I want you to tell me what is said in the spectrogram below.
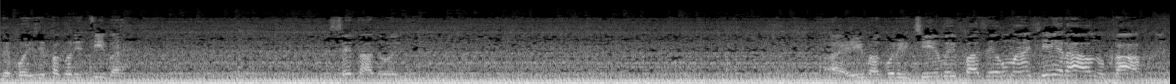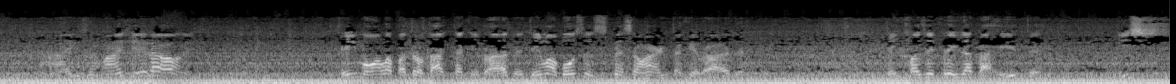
Depois ir pra Curitiba. Você tá doido. Aí pra Curitiba e fazer uma geral no carro, né? Mais uma geral, né? Tem mola pra trocar que tá quebrada. Tem uma bolsa de suspensão ar que tá quebrada. Tem que fazer freio da carreta. Ixi.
